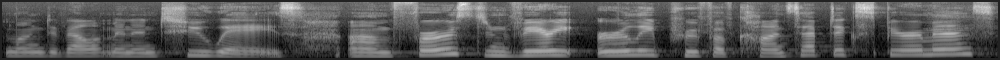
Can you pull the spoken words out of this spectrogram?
lung development in two ways. Um, first, in very early proof of concept experiments,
